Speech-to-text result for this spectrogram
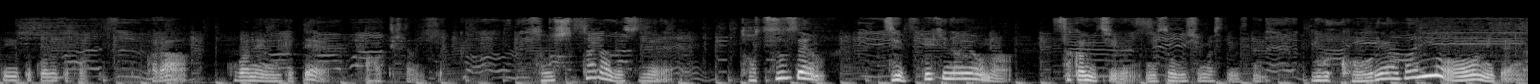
ていうところとかから、小金井に向けて上がってきたんですよ。そしたらですね、突然、絶壁のような坂道に遭遇しましてですね、うわ、これ上がんのみたいな。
